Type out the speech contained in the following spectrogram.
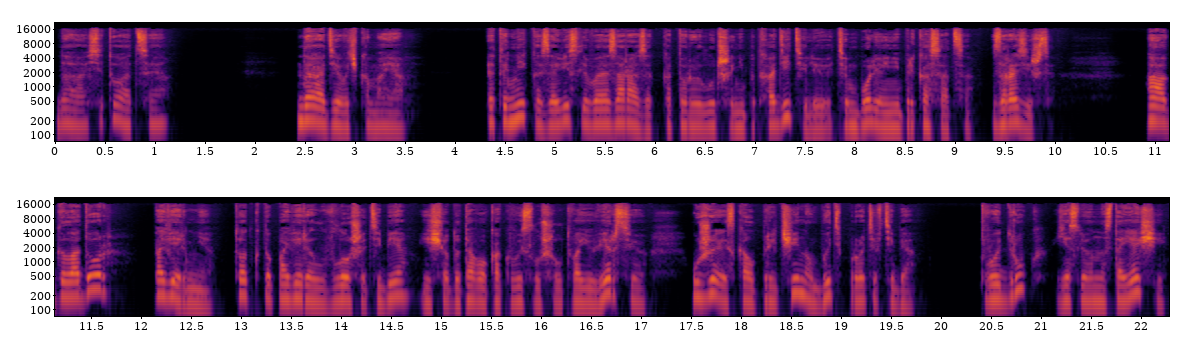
Да, ситуация. Да, девочка моя. Это Мика — завистливая зараза, к которой лучше не подходить или тем более не прикасаться. Заразишься. А Голодор, поверь мне, тот, кто поверил в ложь о тебе еще до того, как выслушал твою версию — уже искал причину быть против тебя. Твой друг, если он настоящий,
